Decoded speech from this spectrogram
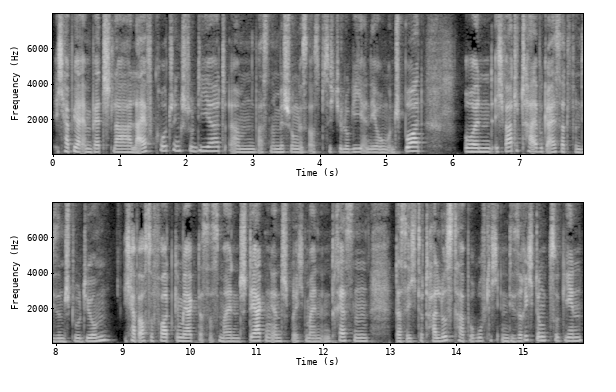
Ich habe ja im Bachelor Life Coaching studiert, ähm, was eine Mischung ist aus Psychologie, Ernährung und Sport. Und ich war total begeistert von diesem Studium. Ich habe auch sofort gemerkt, dass es meinen Stärken entspricht, meinen Interessen, dass ich total Lust habe, beruflich in diese Richtung zu gehen.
